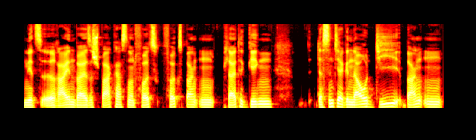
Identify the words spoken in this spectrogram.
wenn jetzt äh, reihenweise Sparkassen und Volks, Volksbanken pleite gingen, das sind ja genau die Banken,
